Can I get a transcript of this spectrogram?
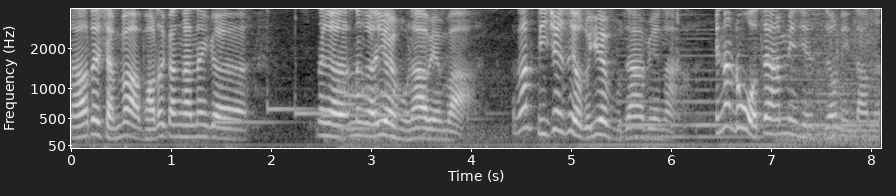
然后再想办法跑到刚刚那个那个那个乐府那边吧？那的确是有个乐府在那边呐。哎，那如果在他面前使用铃铛呢？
